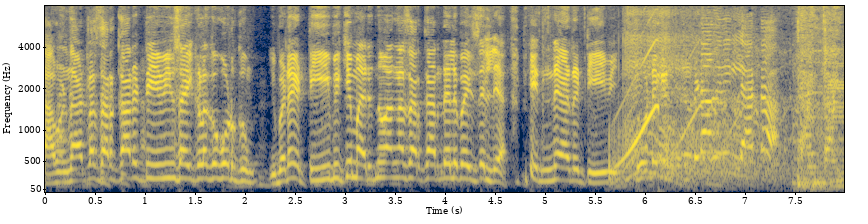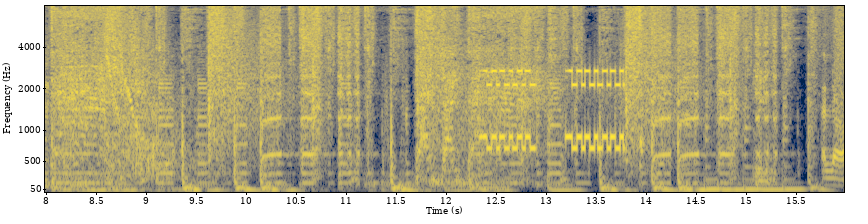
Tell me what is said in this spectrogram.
തമിഴ്നാട്ടിലെ സർക്കാർ ടി വി സൈക്കിളൊക്കെ കൊടുക്കും. ഇവിടെ ടി വിക്ക് മരുന്ന് വാങ്ങാൻ സർക്കാരിന്റെ പൈസ ഇല്ല. പിന്നെയാണ് ടി വി ഇവിടെ അങ്ങനെ ഇല്ല കേട്ടോ. ഹലോ.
